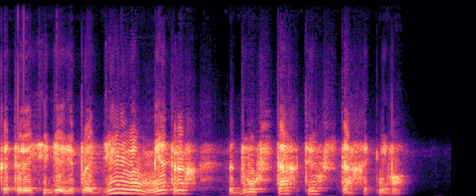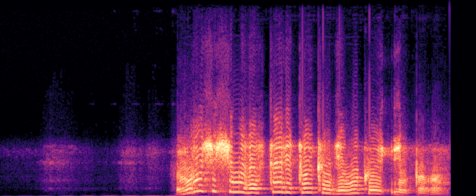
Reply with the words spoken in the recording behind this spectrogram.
которые сидели под деревом метрах двухстах-трехстах от него. В урочище мы застали только одинокую имполу.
